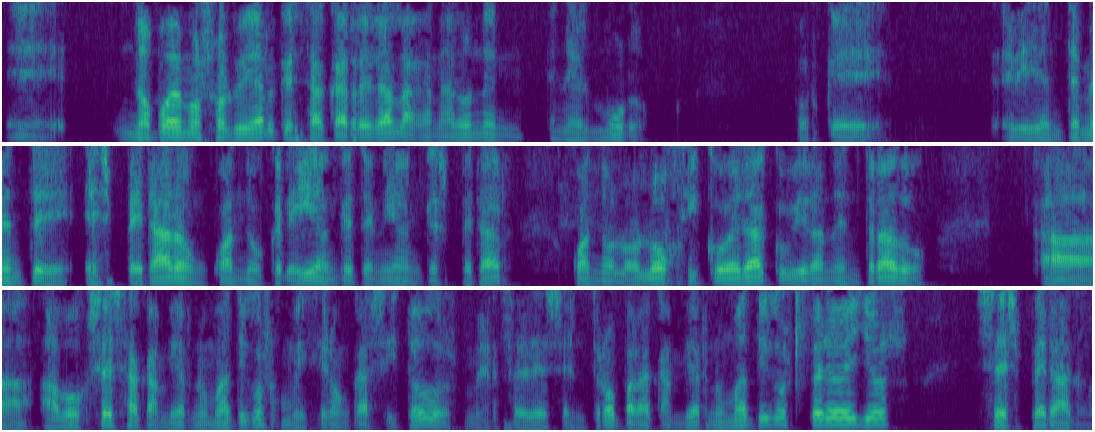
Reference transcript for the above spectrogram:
Eh, no podemos olvidar que esta carrera la ganaron en, en el muro, porque evidentemente esperaron cuando creían que tenían que esperar, cuando lo lógico era que hubieran entrado a, boxes a cambiar neumáticos como hicieron casi todos. Mercedes entró para cambiar neumáticos, pero ellos se esperaron.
